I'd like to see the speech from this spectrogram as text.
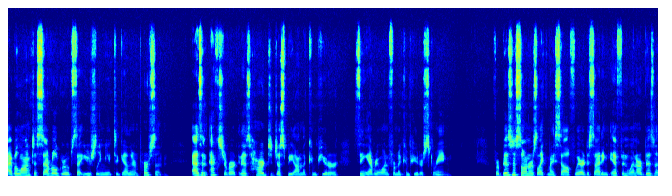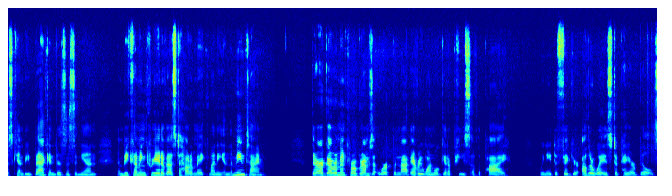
I belong to several groups that usually meet together in person. As an extrovert, it is hard to just be on the computer, seeing everyone from a computer screen. For business owners like myself, we are deciding if and when our business can be back in business again and becoming creative as to how to make money in the meantime. There are government programs at work, but not everyone will get a piece of the pie. We need to figure other ways to pay our bills.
